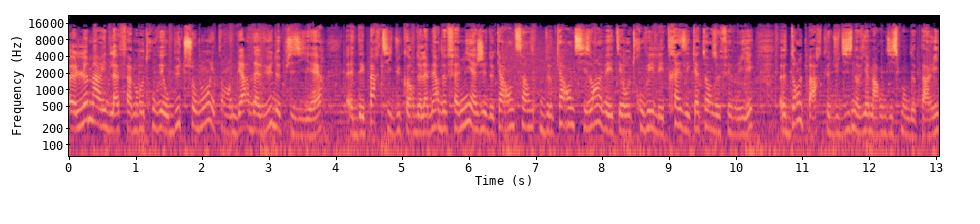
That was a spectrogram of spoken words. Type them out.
Le mari de la femme retrouvée au but de Chaumont est en garde à vue depuis hier. Des parties du corps de la mère de famille âgée de, 45, de 46 ans avaient été retrouvées les 13 et 14 février euh, dans le parc du 19e arrondissement de Paris.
